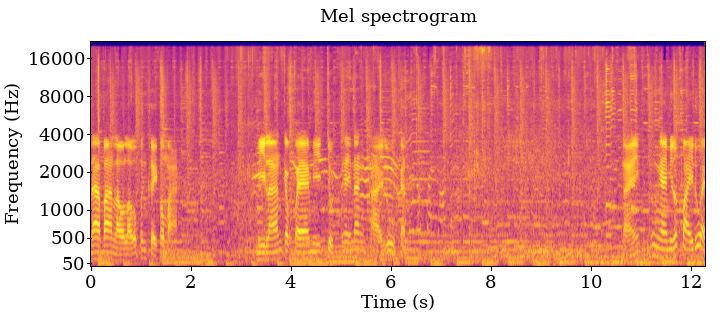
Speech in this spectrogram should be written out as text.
หน้าบ้านเราเราก็เพิ่งเคยเข้ามา มีร้านกาแฟมีจุดให้นั่งถ่ายรูปกัน ไหนนู่นไงมีรถไฟด้วย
